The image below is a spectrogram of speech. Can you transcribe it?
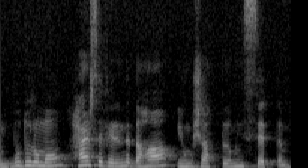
Bu durumu her seferinde daha yumuşattığımı hissettim.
